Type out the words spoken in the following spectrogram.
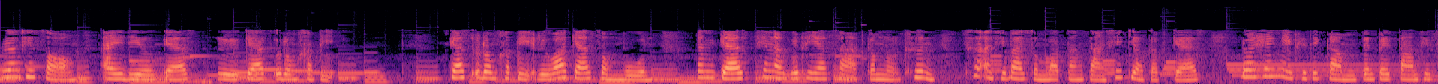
เรื่องที่ 2 ideal gas หรือแก๊สอุดมคติ แก๊สอุดมคติหรือว่าแก๊สสมบูรณ์ เป็นแก๊สที่นักวิทยาศาสตร์กำหนดขึ้น เพื่ออธิบายสมบัติต่างๆ ที่เกี่ยวกับแก๊ส โดยให้มีพฤติกรรมเป็นไปตามทฤษ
